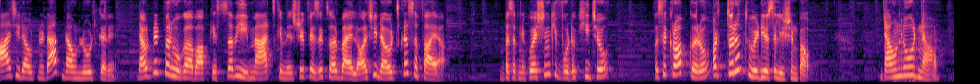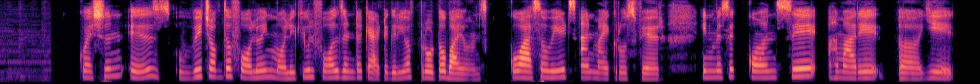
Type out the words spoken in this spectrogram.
आज ही डाउटनेट ऐप डाउनलोड करें। डाउटनेट पर होगा अब आपके सभी मैथ्स, केमिस्ट्री, फिजिक्स और बायोलॉजी डाउट्स का सफाया। बस अपने क्वेश्चन की फ़ोटो खींचो, उसे क्रॉप करो और तुरंत वीडियो सोल्यूशन पाओ। Download now. Question is, which of the following molecule falls under category of protobionts? Coacervates and microsphere इनमें से कौन से हमारे ये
